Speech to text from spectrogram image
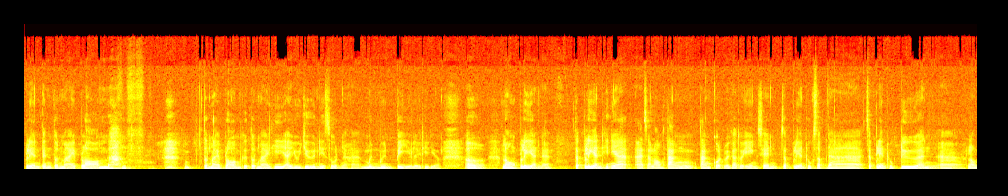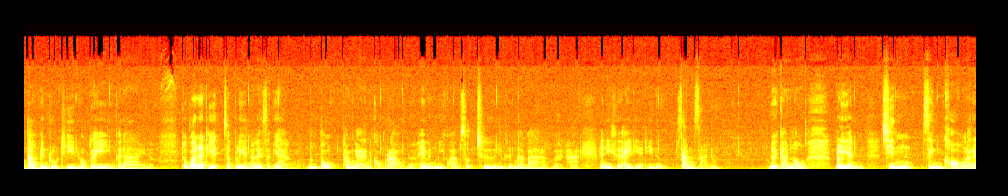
เปลี่ยนเป็นต้นไม้ปลอมบ้าง ต้นไม้ปลอมคือต้นไม้ที่อายุยืนที่สุดนะคะหมื่นหมื่นปีเลยทีเดียว เออ ลองเปลี่ยนนะแต่เปลี่ยนทีเนี้ยอาจจะลองตั้งตั้งกฎไว้กับตัวเอง เช่น จะเปลี่ยนทุกสัปดาห์ จะเปลี่ยนทุกเดือนอ่าลองตั้งเป็นรูทีนของตัวเองก็ได้เนอะ ทุกวันอาทิตย์จะเปลี่ยนอะไรสักอย่างบนโต๊ะทำงานของเราเนะให้มันมีความสดชื่นขึ้นมาบ้างนะคะ อันนี้คือไอเดียที่หนึ่งสร้างสรรค์ โดยการลองเปลี่ยนชิ้นสิ่งของอะไร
